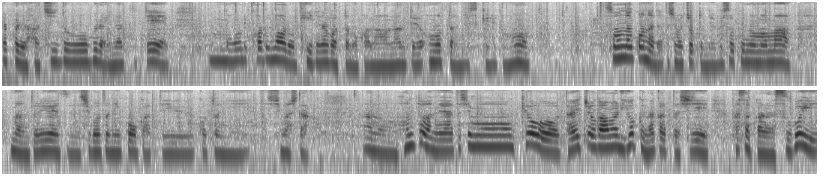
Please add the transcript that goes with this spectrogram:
やっぱり8度ぐらいになってて、まあ、俺カルナールを聞いてなかったのかななんて思ったんですけれどもそんなこんなで私もちょっと寝不足のまままあとりあえず仕事に行こうかっていうことにしました。あの本当はね私も今日体調があまり良くなかったし朝からすごい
